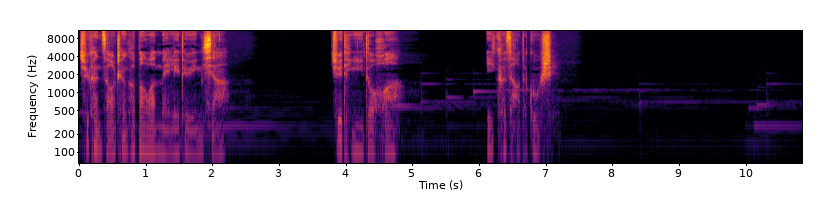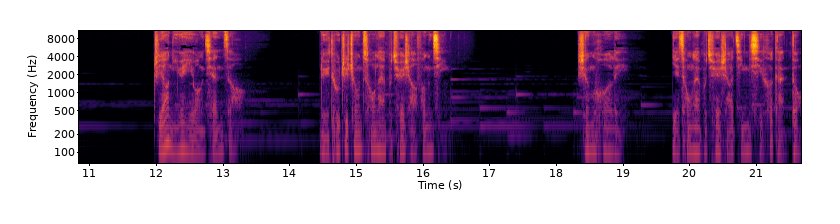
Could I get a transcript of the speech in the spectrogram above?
去看早晨和傍晚美丽的云霞，去听一朵花、一棵草的故事。只要你愿意往前走，旅途之中从来不缺少风景。生活里，也从来不缺少惊喜和感动。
